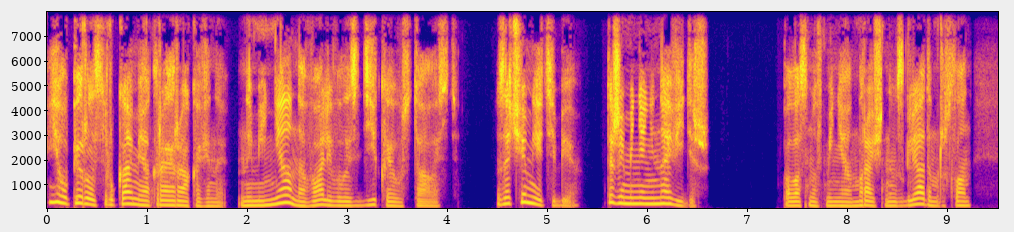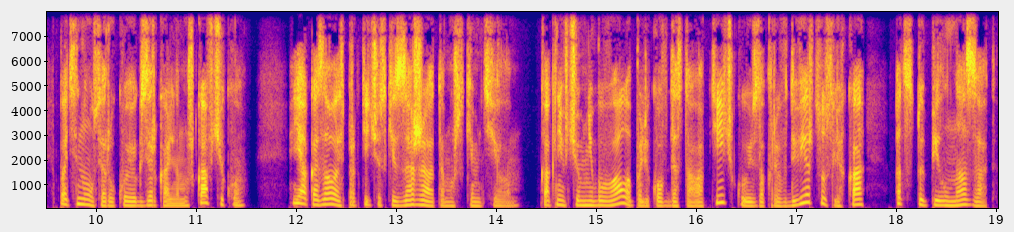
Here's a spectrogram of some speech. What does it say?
Я уперлась руками о край раковины. На меня наваливалась дикая усталость. «Зачем я тебе? Ты же меня ненавидишь». Полоснув меня мрачным взглядом, Руслан потянулся рукой к зеркальному шкафчику. Я оказалась практически зажата мужским телом. Как ни в чем не бывало, Поляков достал аптечку и, закрыв дверцу, слегка отступил назад.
